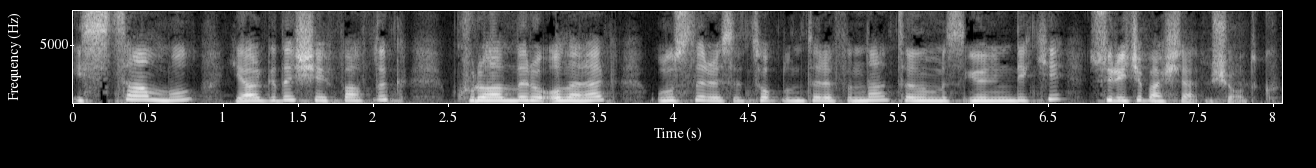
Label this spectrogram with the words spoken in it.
İstanbul yargıda şeffaflık kuralları olarak uluslararası toplum tarafından tanınması yönündeki süreci başlatmış olduk.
